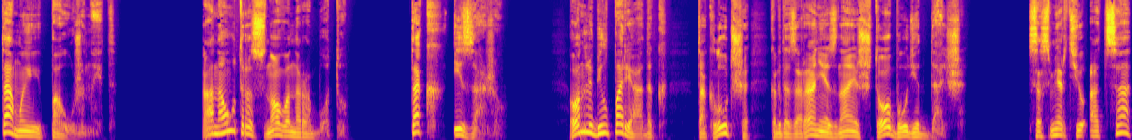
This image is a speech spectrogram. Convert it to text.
там и поужинает. а на утро снова на работу. Так и зажил. Он любил порядок, так лучше, когда заранее знаешь, что будет дальше. Со смертью отца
